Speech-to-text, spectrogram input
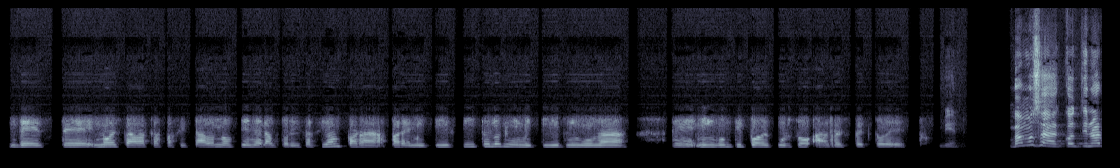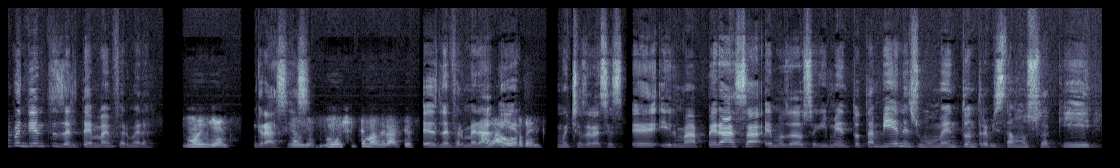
de este, no estaba capacitado, no tiene la autorización para, para emitir títulos ni emitir ninguna eh, ningún tipo de curso al respecto de esto. Bien. Vamos a continuar pendientes del tema, enfermera. Muy bien. Gracias. Muchísimas gracias. Es la enfermera. A la orden. Muchas gracias. Eh, Irma Peraza, hemos dado seguimiento. También en su momento entrevistamos aquí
